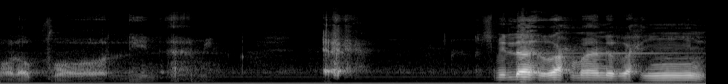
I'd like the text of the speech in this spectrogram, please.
ولا الضالين آمين. بسم الله الرحمن الرحيم.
